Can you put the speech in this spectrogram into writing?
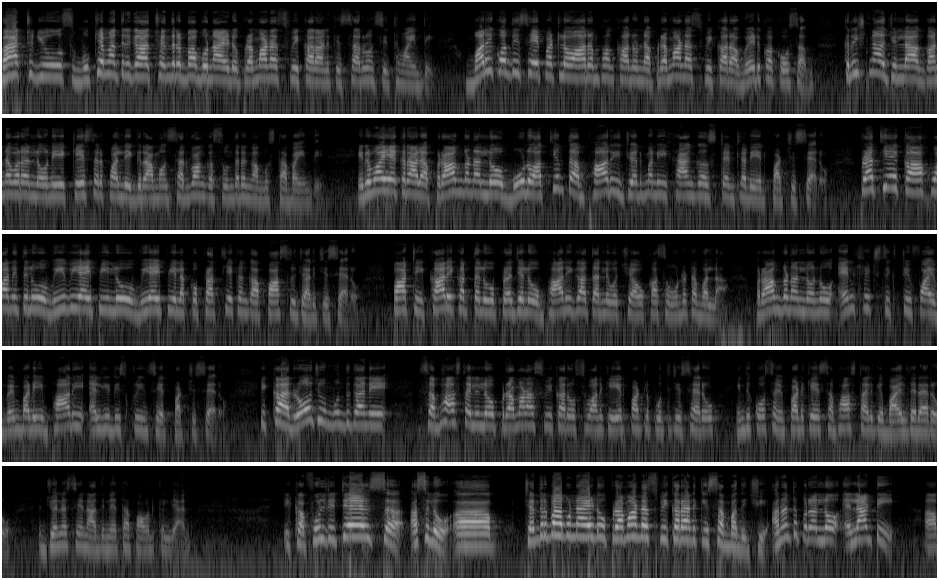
Back to news. ముఖ్యమంత్రిగా చంద్రబాబు నాయుడు ప్రమాణ స్వీకారానికి సర్వం సిద్ధమైంది. మరికొద్ది సేపట్లో ఆరంభం కానున్న ప్రమాణ స్వీకార వేడుక కోసం కృష్ణా జిల్లా గన్నవరంలోని కేసరపల్లి గ్రామం సర్వాంగ సుందరంగా ముస్తాబైంది. ఇరవై ఎకరాల ప్రాంగణంలో మూడు అత్యంత భారీ జర్మనీ హ్యాంగర్స్ టెంట్లను ఏర్పాటు చేశారు. ప్రత్యేక ఆహ్వానితులు వీవీఐపీలు వీఐపీలకు ప్రత్యేకంగా పాస్లు జారీ చేశారు. పార్టీ కార్యకర్తలు ప్రజలు భారీగా తరలివచ్చే అవకాశం ఉండటం వల్ల ప్రాంగణంలోనూ ఎన్హెచ్ సిక్స్టీ ఫైవ్ వెంబడి భారీ ఎల్ఈడీ స్క్రీన్స్ ఏర్పాటు చేశారు. ఇక రోజు ముందుగానే సభాస్థలిలో ప్రమాణ స్వీకారోత్సవానికి ఏర్పాట్లు పూర్తి చేశారు. ఇందుకోసం ఇప్పటికే సభాస్థలికి బయలుదేరారు జనసేన అధినేత పవన్ కళ్యాణ్. ఇక ఫుల్ డీటెయిల్స్ అసలు చంద్రబాబు నాయుడు ప్రమాణ స్వీకారానికి సంబంధించి అనంతపురంలో ఎలాంటి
